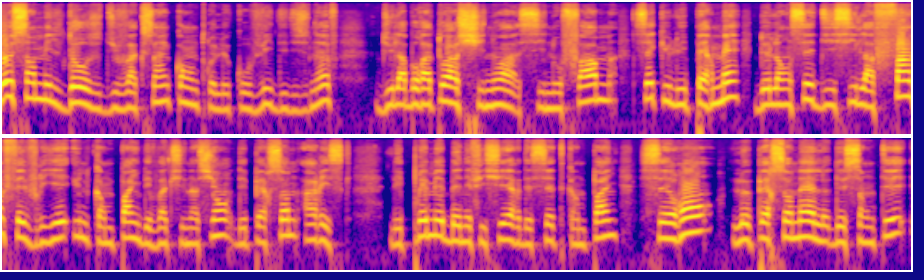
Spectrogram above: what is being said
200 000 doses du vaccin contre le Covid-19 du laboratoire chinois Sinopharm, ce qui lui permet de lancer d'ici la fin février une campagne de vaccination des personnes à risque. Les premiers bénéficiaires de cette campagne seront le personnel de santé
